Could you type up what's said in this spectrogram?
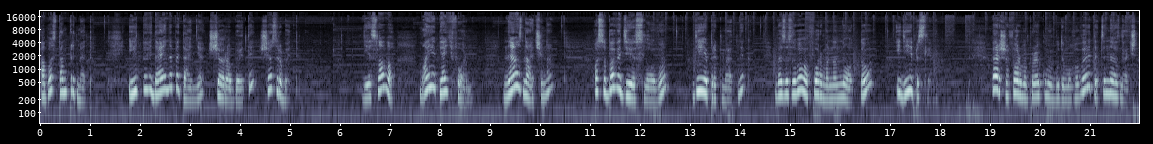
або стан предмета, і відповідає на питання, що робити, що зробити. Дієслово має 5 форм: неозначена, особове дієслово, дієприкметник, безособова форма на но то і дієприслівник. Перша форма, про яку ми будемо говорити, це неозначена.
